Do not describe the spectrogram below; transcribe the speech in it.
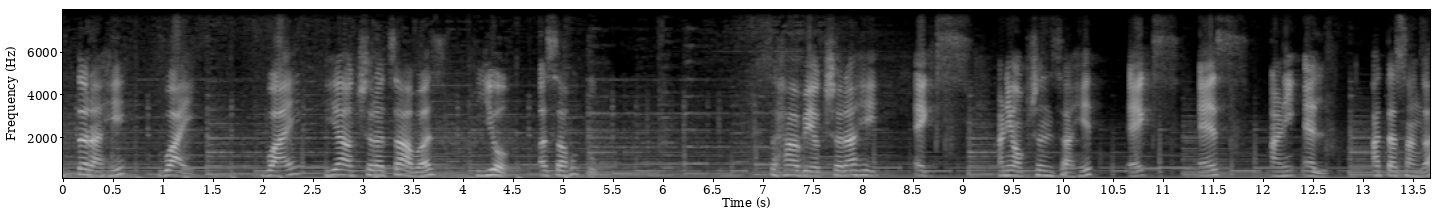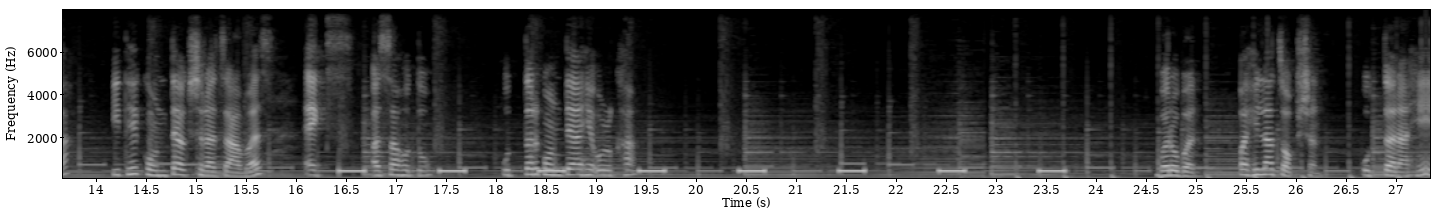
उत्तर आहे वाय. वाय या अक्षराचा आवाज य असा होतो. सहावे अक्षर आहे एक्स आणि ऑप्शन्स आहेत एक्स एस आणि एल आता सांगा इथे कोणत्या अक्षराचा आवाज एक्स असा होतो. उत्तर कोणते आहे ओळखा. बरोबर पहिलाच ऑप्शन उत्तर आहे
